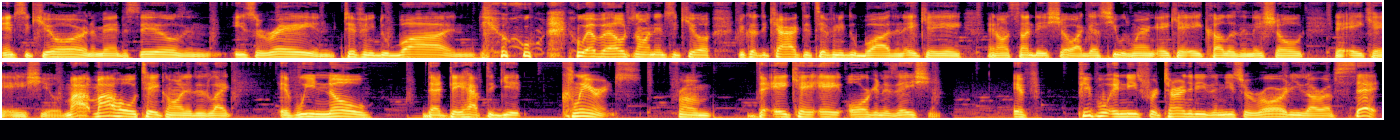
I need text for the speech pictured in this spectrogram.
Insecure and Amanda Seales and Issa Rae and Tiffany Dubois and whoever else on Insecure because the character Tiffany Dubois is an AKA and on Sunday's show I guess she was wearing AKA colors and they showed the AKA shield. My my whole take on it is like if we know that they have to get clearance from the AKA organization, if people in these fraternities and these sororities are upset,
